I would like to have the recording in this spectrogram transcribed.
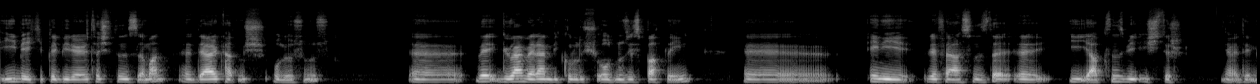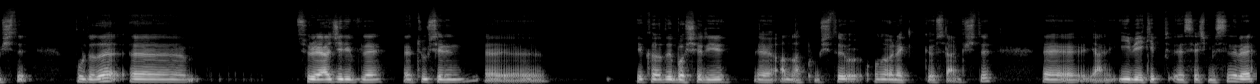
iyi bir ekiple bir yere taşıdığınız zaman değer katmış oluyorsunuz. Ve güven veren bir kuruluş olduğunuzu ispatlayın. En iyi referansınız da e, iyi yaptığınız bir iştir e, demişti. Burada da e, Süreyya Celiv'le e, Türkcell'in e, yakaladığı başarıyı e, anlatmıştı. Onu örnek göstermişti. E, yani iyi bir ekip e, seçmesini ve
